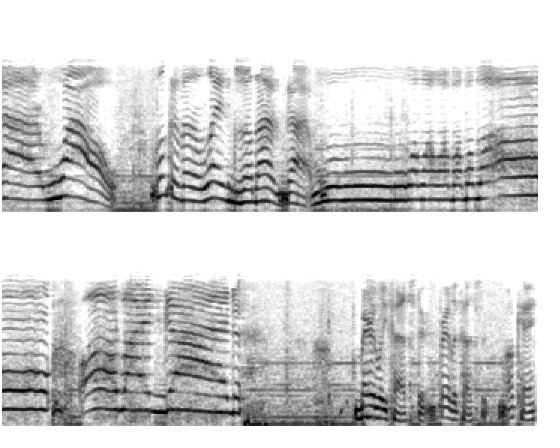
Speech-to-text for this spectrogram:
God. Wow. Look at the legs of that guy. Oh, oh my God. Barely faster. Barely faster. Okay,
